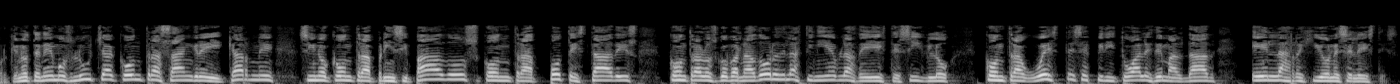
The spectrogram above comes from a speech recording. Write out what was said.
porque no tenemos lucha contra sangre y carne, sino contra principados, contra potestades, contra los gobernadores de las tinieblas de este siglo, contra huestes espirituales de maldad en las regiones celestes.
